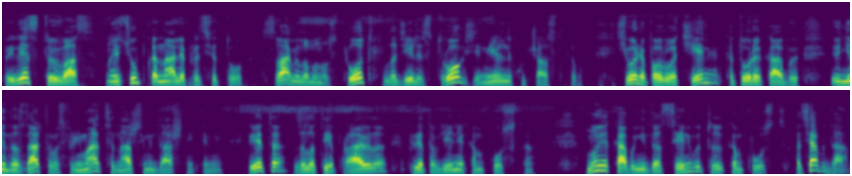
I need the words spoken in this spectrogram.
Приветствую вас на YouTube-канале Процветок. С вами Ломонос Петр, владелец трех земельных участков. Сегодня поговорю о теме, которая как бы неоднозначно воспринимается нашими дачниками. Это золотые правила приготовления компоста. Многие как бы недооценивают э, компост. Хотя бы да,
